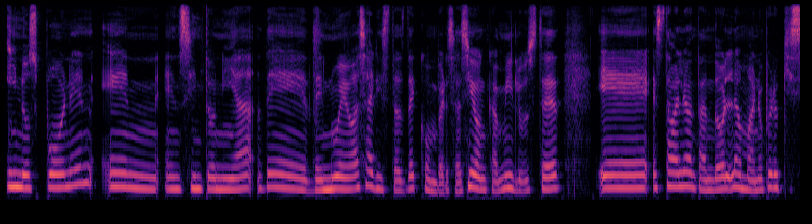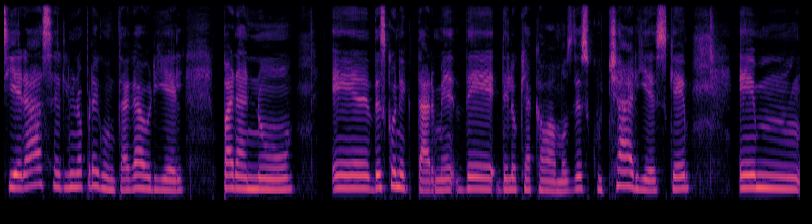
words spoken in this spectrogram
y nos ponen en, sintonía de, nuevas aristas de conversación. Camilo, usted eh, estaba levantando la mano, pero quisiera hacerle una pregunta a Gabriel para no eh, desconectarme de, lo que acabamos de escuchar, y es que em,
